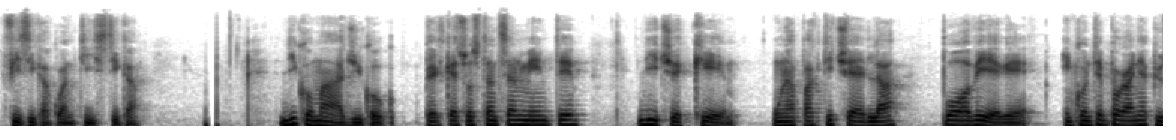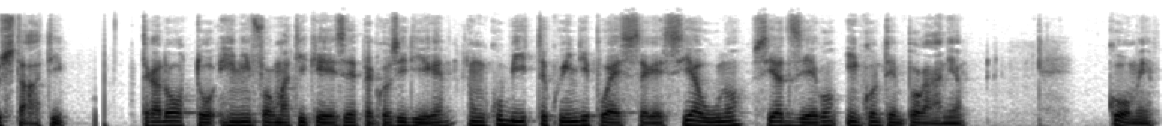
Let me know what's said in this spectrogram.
Fisica quantistica. Dico magico perché sostanzialmente dice che una particella può avere in contemporanea più stati. Tradotto in informatichese, per così dire, un qubit quindi può essere sia 1 sia 0 in contemporanea. Come?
